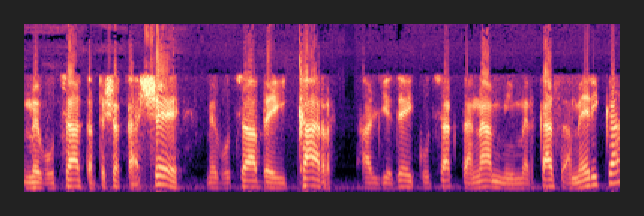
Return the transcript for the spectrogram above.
מבוצע, הפשע קשה, מבוצע בעיקר על ידי קבוצה קטנה ממרכז אמריקה,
